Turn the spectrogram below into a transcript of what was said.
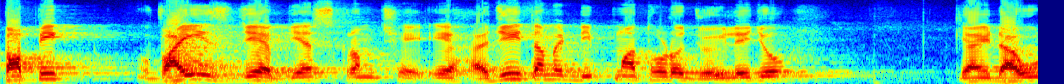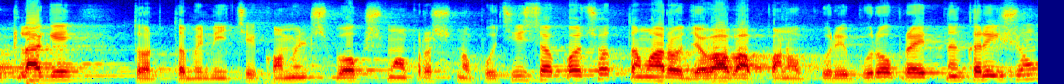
ટોપિક વાઇઝ જે અભ્યાસક્રમ છે એ હજી તમે ડીપમાં થોડો જોઈ લેજો. ક્યાંય ડાઉટ લાગે તો તમે નીચે કોમેન્ટ્સ બોક્સમાં પ્રશ્ન પૂછી શકો છો. તમારો જવાબ આપવાનો પૂરેપૂરો પ્રયત્ન કરીશું.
